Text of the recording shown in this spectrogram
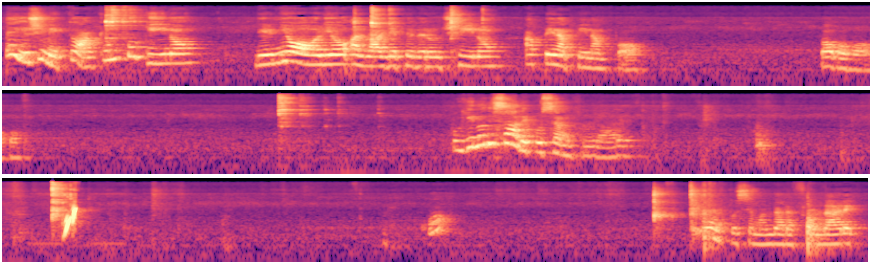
e io ci metto anche un pochino del mio olio all'aglio e peperoncino appena appena un po' poco poco. Un pochino di sale possiamo frullare possiamo andare a frullare.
